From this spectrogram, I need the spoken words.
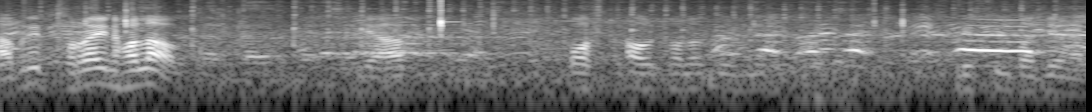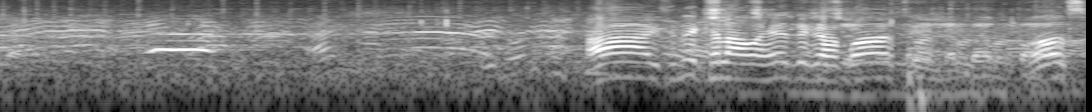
आपली थोड़ा इन होला या पोस्ट आउट होला वाला हाँ इसने खेला हुआ है देखा बस बस पास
